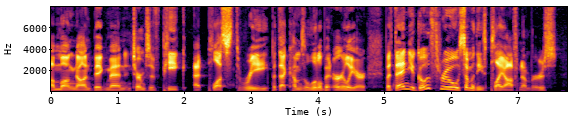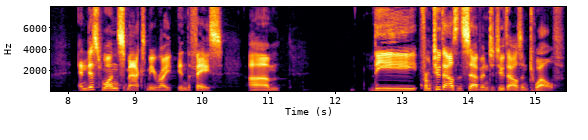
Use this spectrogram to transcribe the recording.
among non-big men in terms of peak at plus three, but that comes a little bit earlier. But then you go through some of these playoff numbers, and this one smacks me right in the face. Um, the from 2007 to 2012,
